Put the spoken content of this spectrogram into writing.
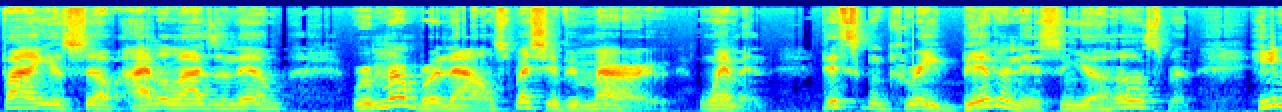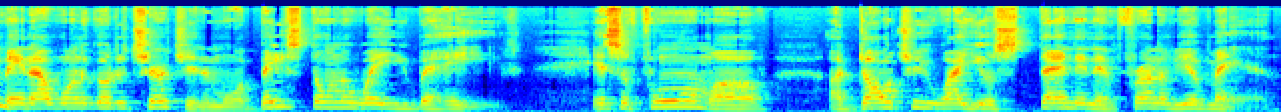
find yourself idolizing them, remember now, especially if you're married, women, this can create bitterness in your husband. He may not want to go to church anymore based on the way you behave. It's a form of adultery while you're standing in front of your man.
